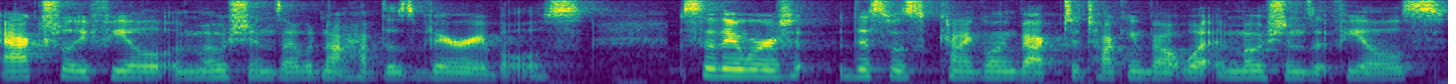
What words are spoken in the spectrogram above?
actually feel emotions i would not have those variables. So they were this was kind of going back to talking about what emotions it feels.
